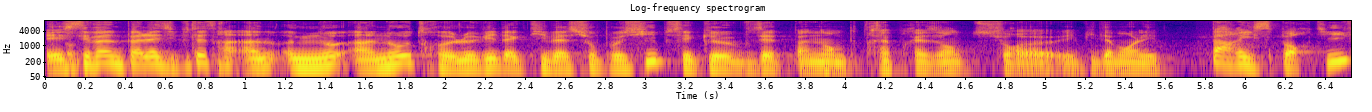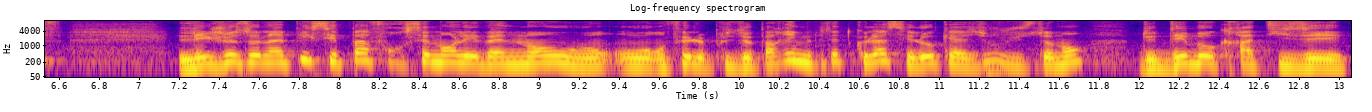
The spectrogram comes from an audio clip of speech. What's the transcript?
et Stéphane Palais, peut-être un, autre levier d'activation possible, c'est que vous êtes maintenant très présente sur euh, évidemment les paris sportifs. Les Jeux Olympiques, c'est pas forcément l'événement où on fait le plus de paris, mais peut-être que là, c'est l'occasion justement de démocratiser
